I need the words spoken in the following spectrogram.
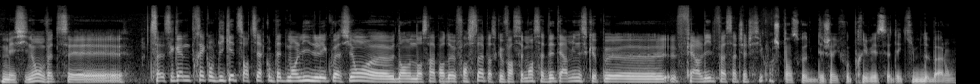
Mais sinon, en fait, c'est quand même très compliqué de sortir complètement Lille de l'équation euh, dans, dans, ce rapport de force-là, parce que forcément, ça détermine ce que peut faire Lille face à Chelsea. Je pense que déjà, il faut priver cette équipe de ballon,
